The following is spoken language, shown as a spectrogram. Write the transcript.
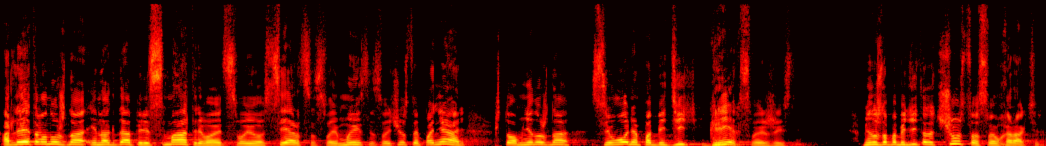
А для этого нужно иногда пересматривать свое сердце, свои мысли, свои чувства и понять, что мне нужно сегодня победить грех в своей жизни. Мне нужно победить это чувство в своем характере.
